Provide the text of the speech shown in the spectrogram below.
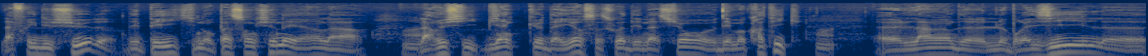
l'Afrique du Sud, des pays qui n'ont pas sanctionné hein, la, la, Russie, bien que d'ailleurs ça soit des nations démocratiques. Euh, l'Inde, le Brésil, euh,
